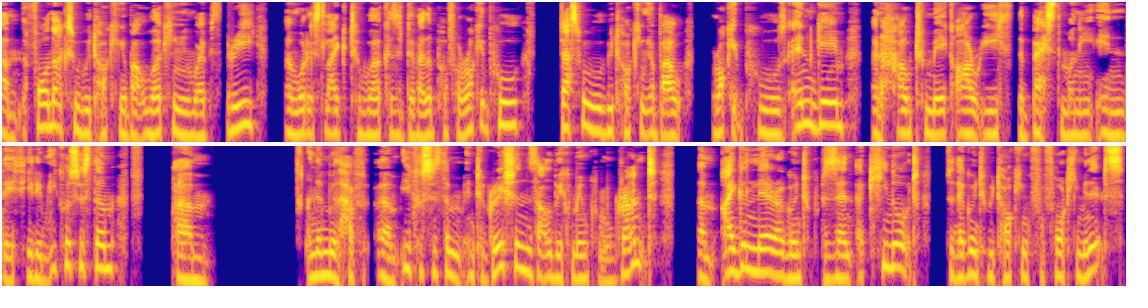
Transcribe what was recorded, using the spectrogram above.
Um, Fornax will be talking about working in Web3 and what it's like to work as a developer for Rocket Pool. Jasper will be talking about Rocket Pool's endgame and how to make our ETH the best money in the Ethereum ecosystem. Um, and then we'll have um, ecosystem integrations that will be coming from Grant. Um, EigenLayer are going to present a keynote, so they're going to be talking for 40 minutes,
